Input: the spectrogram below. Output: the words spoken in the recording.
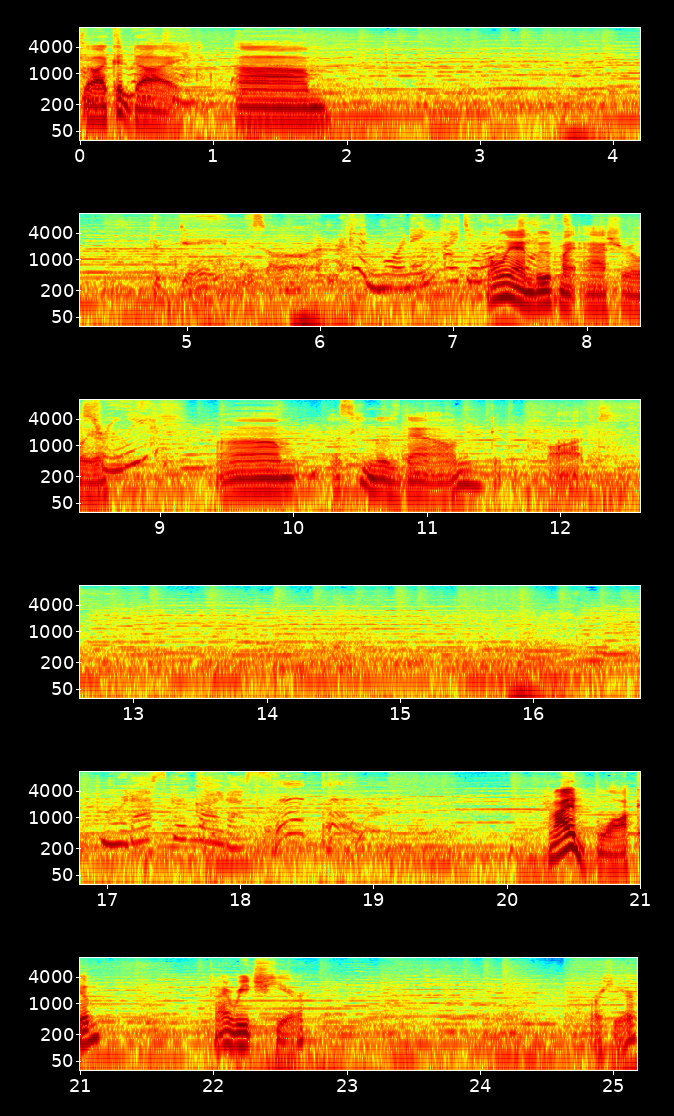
so I could do what I die. Um, The game is on. Good morning. I do not only I object. moved my Ash earlier. Um, as he moves down, get the pot. Lord Askr guide us. Can I block him? Can I reach here? Or here?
